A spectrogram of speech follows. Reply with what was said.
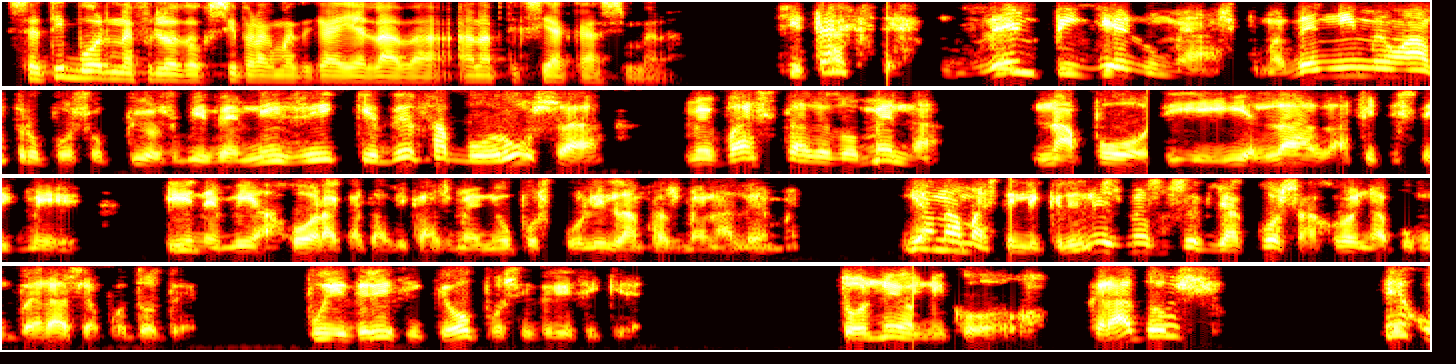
σε τι μπορεί να φιλοδοξεί πραγματικά η Ελλάδα αναπτυξιακά σήμερα; Κοιτάξτε, δεν πηγαίνουμε άσχημα. Δεν είμαι ο άνθρωπος ο οποίος μηδενίζει και δεν θα μπορούσα με βάση τα δεδομένα να πω ότι η Ελλάδα αυτή τη στιγμή είναι μια χώρα καταδικασμένη όπως πολύ λανθασμένα λέμε. Για να είμαστε ειλικρινείς μέσα σε 200 χρόνια που έχουν περάσει από τότε που ιδρύθηκε όπως ιδρύθηκε το νέο ελληνικό κράτος έχουν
